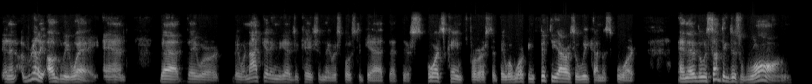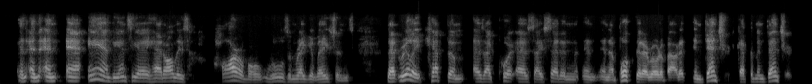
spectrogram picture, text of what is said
in a really ugly way, and that they were they were not getting the education they were supposed to get. That their sports came first. That they were working 50 hours a week on the sport, and there, there was something just wrong. And and and and the NCAA had all these horrible rules and regulations that really kept them, as I put, as I said in, in, in a book that I wrote about it, indentured, kept them indentured.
